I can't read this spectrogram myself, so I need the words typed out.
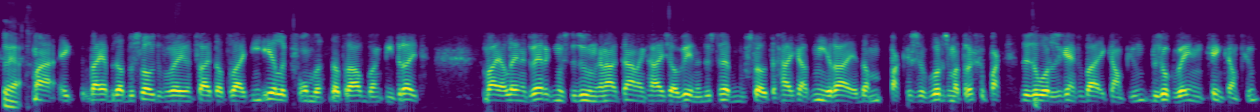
Ja. Maar ik, wij hebben dat besloten vanwege het feit dat wij het niet eerlijk vonden dat Rabobank niet reed. Wij alleen het werk moesten doen en uiteindelijk hij zou winnen. Dus toen hebben we besloten, hij gaat niet rijden, dan pakken ze, worden ze maar teruggepakt. Dus dan worden ze geen voorbije kampioen. Dus ook Wening geen kampioen.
